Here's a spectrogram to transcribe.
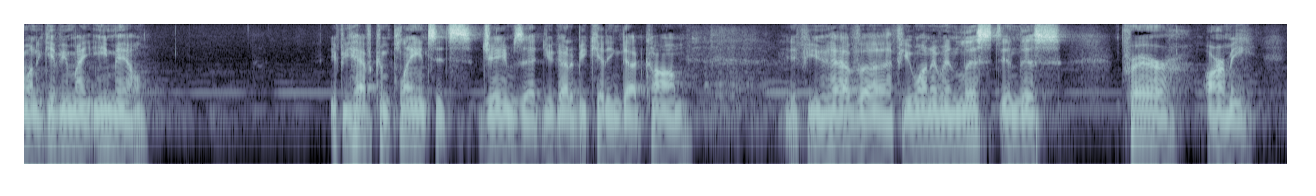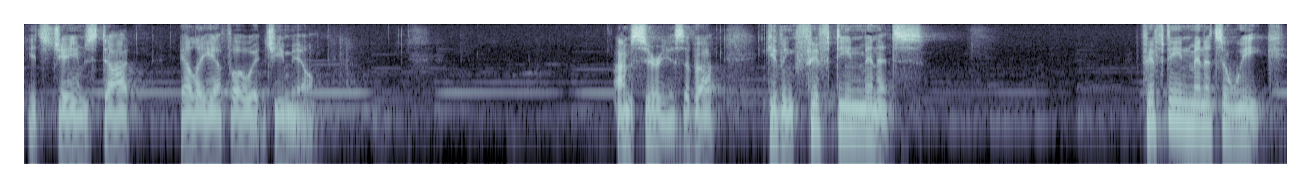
want to give you my email. If you have complaints, it's james at yougottabekidding.com. If you have, uh, if you want to enlist in this prayer army, it's james.lafo at gmail. I'm serious about giving 15 minutes 15 minutes a week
